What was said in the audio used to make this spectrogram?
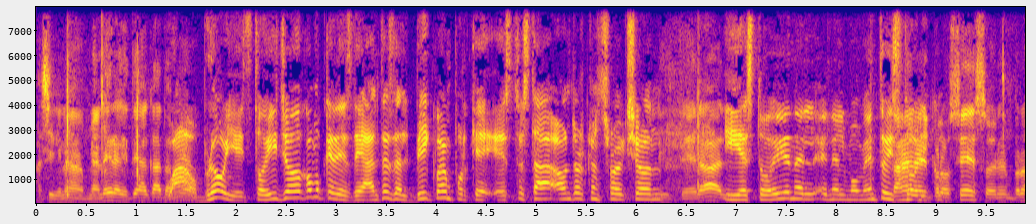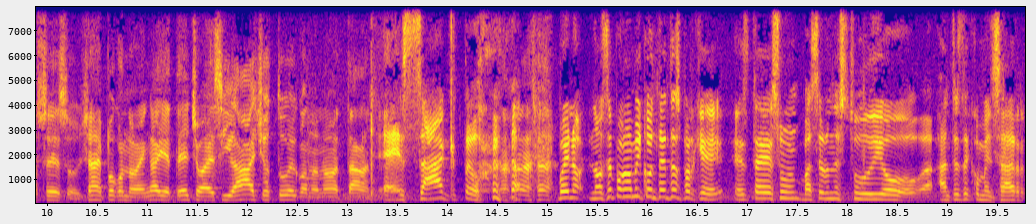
así que nada, me alegra que estés acá también. Wow, bro, y estoy yo como que desde antes del Big Bang porque esto está under construction. Literal. Y estoy en el, en el momento Estás en el histórico. proceso, en el proceso. Ya después cuando vengáis este hecho va a decir, ah, yo estuve cuando no estaban. Exacto. bueno, no se pongan muy contentos porque este es un, va a ser un estudio antes de comenzar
